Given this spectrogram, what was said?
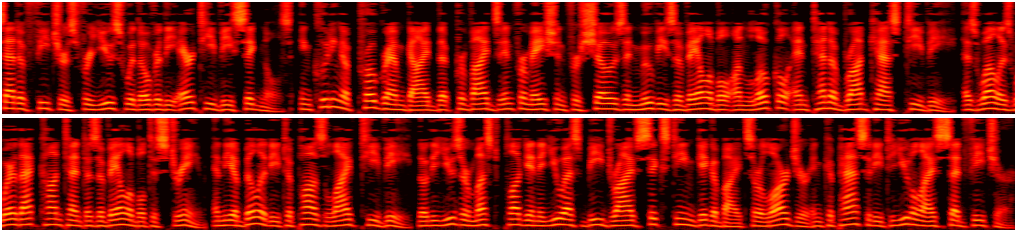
set of features for use with over-the-air TV signals, including a program guide that provides information for shows and movies available on local antenna broadcast TV, as well as where that content is available to stream, and the ability to pause live TV though the user must plug in a USB drive 16 GB or larger in capacity to utilize said feature.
